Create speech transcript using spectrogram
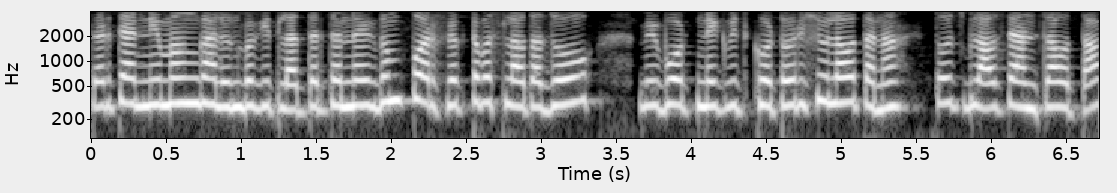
तर त्यांनी मग घालून बघितला. तर त्यांना एकदम परफेक्ट बसला होता. जो मी बोटनेक विथ कटोरी शिवला होता ना तोच ब्लाऊज त्यांचा होता.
